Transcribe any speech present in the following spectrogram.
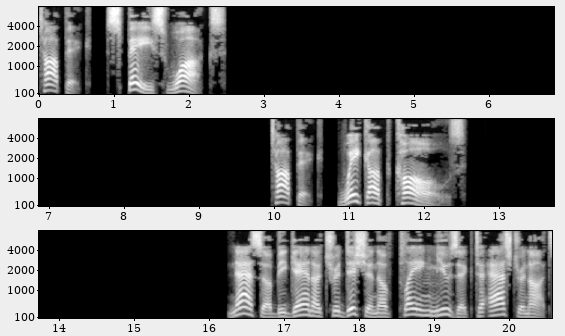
Topic: Space walks. Topic: Wake up calls. NASA began a tradition of playing music to astronauts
